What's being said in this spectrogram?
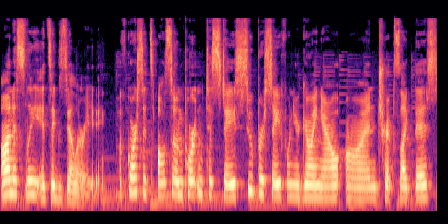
Honestly, it's exhilarating. Of course, it's also important to stay super safe when you're going out on trips like this,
